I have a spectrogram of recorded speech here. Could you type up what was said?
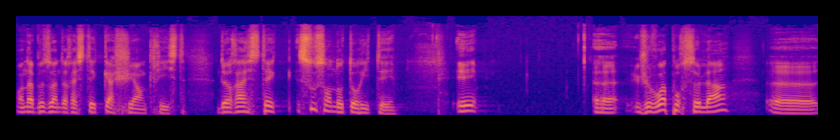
on a besoin de rester caché en Christ, de rester sous son autorité. Et euh, je vois pour cela euh,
